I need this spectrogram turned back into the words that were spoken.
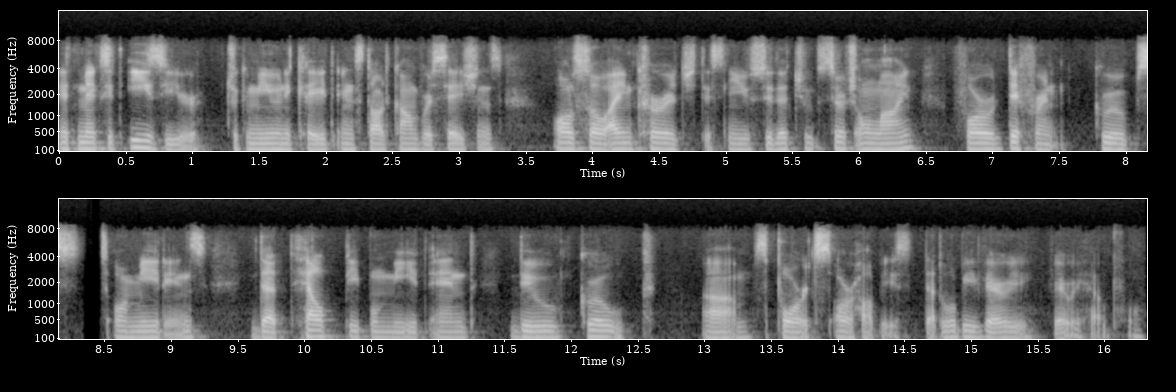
It makes it easier to communicate and start conversations. Also, I encourage this new student to search online for different groups or meetings that help people meet and do group um, sports or hobbies. That will be very, very helpful.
